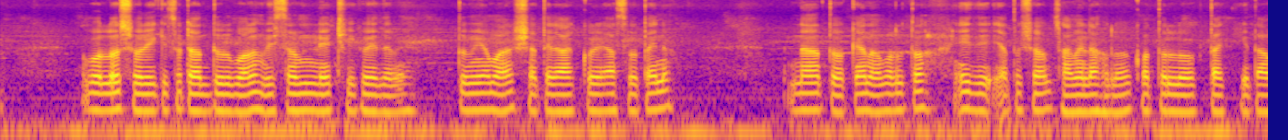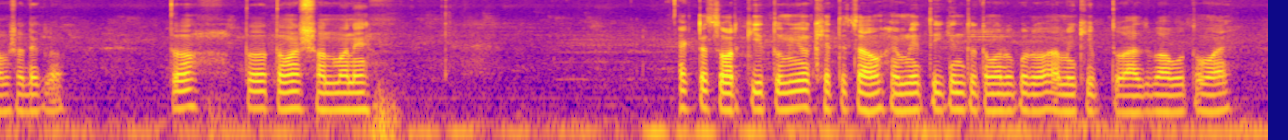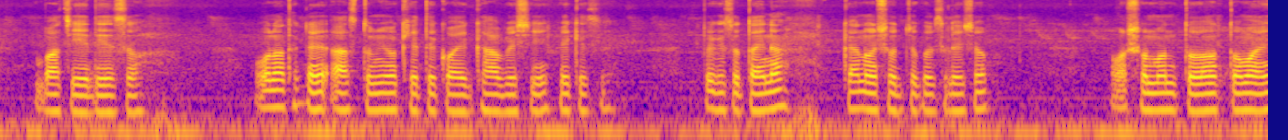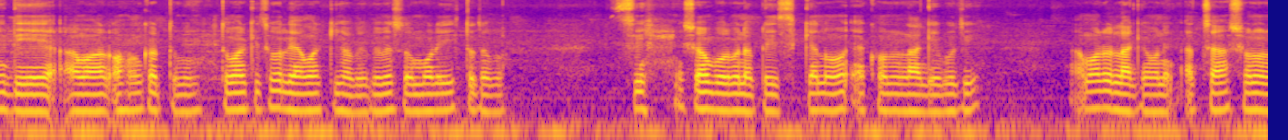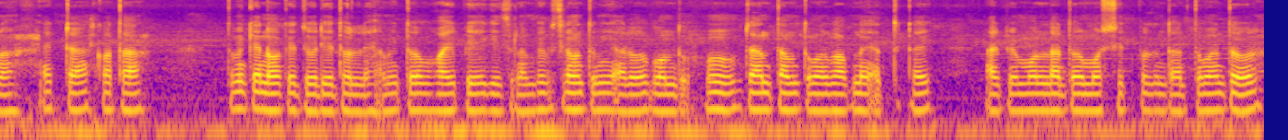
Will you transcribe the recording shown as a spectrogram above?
বলল, শরীর কিছুটা দুর্বল, বিশ্রাম নিলে ঠিক হয়ে যাবে। তুমি আমার সাথে রাগ করে আছো, তাই না? না তো, কেন বলো তো? এই যে এত সব ঝামেলা হলো, কত লোক তাকিয়ে তামাশা দেখল। তো তো তোমার সম্মানে একটা চর কি তুমিও খেতে চাও? এমনিতেই কিন্তু তোমার উপরও আমি ক্ষিপ্ত। আজ বাবু তোমায় বাঁচিয়ে দিয়েছ। ও না থাকলে আজ তুমিও খেতে কয়েক ঘা বেশি পেকেছে। পেকেছো, তাই না? কেন সহ্য করেছিলে এসব? আমার সম্মান তো তোমায় দিয়ে আমার অহংকার তুমি। তোমার কিছু হলে আমার কি হবে? ভেবেছো মরেই তো যাব? সি এসব বলবে না, প্লিজ। কেন এখন লাগে বুঝি? আমারও লাগে অনেক। আচ্ছা শোনো না, একটা কথা। তুমি কেন ওকে জড়িয়ে ধরলে? আমি তো ভয় পেয়ে গেছিলাম। ভেবেছিলাম তুমি আরও বন্ধু। হুম, জানতাম তোমার ভাবনা এতটাই আর প্রেম মোল্লার দৌড় মসজিদ পর্যন্ত। আর তোমার দৌড়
